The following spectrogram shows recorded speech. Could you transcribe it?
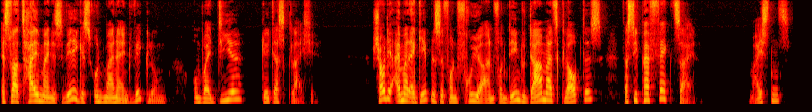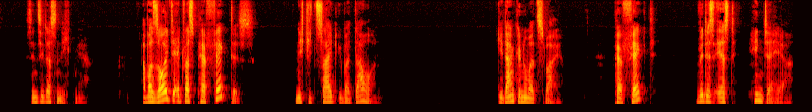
Es war Teil meines Weges und meiner Entwicklung. Und bei dir gilt das Gleiche. Schau dir einmal Ergebnisse von früher an, von denen du damals glaubtest, dass sie perfekt seien. Meistens sind sie das nicht mehr. Aber sollte etwas Perfektes nicht die Zeit überdauern? Gedanke Nummer zwei. Perfekt wird es erst hinterher.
